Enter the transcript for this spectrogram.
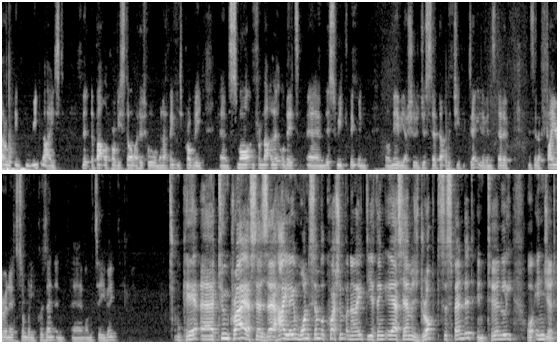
I don't think he realised that the battle probably started at home, and I think he's probably um, from that a little bit um, this week, thinking, well, maybe I should have just said that to the chief executive instead of instead of firing at somebody presenting um, on the TV. Okay, uh, Toon Crier says, uh, Hi Liam, one simple question for tonight. Do you think ASM is dropped, suspended, internally, or injured?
